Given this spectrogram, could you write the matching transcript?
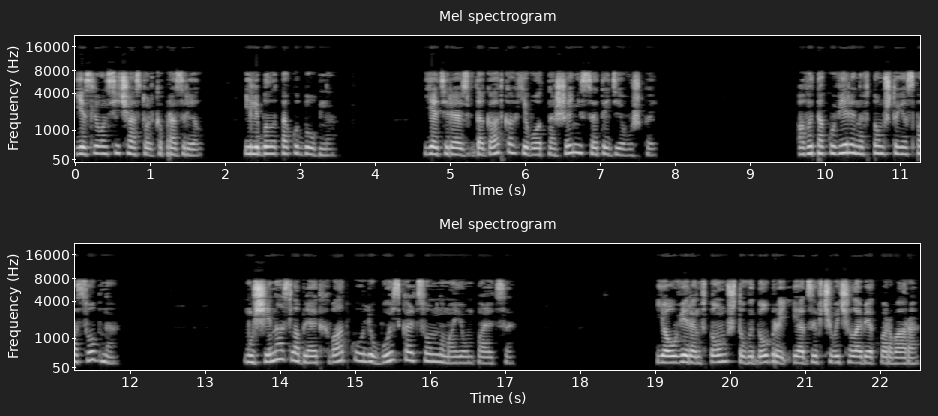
Если он сейчас только прозрел, или было так удобно. Я теряюсь в догадках его отношений с этой девушкой. А вы так уверены в том, что я способна? Мужчина ослабляет хватку, любуясь кольцом на моем пальце. Я уверен в том, что вы добрый и отзывчивый человек, Варвара.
